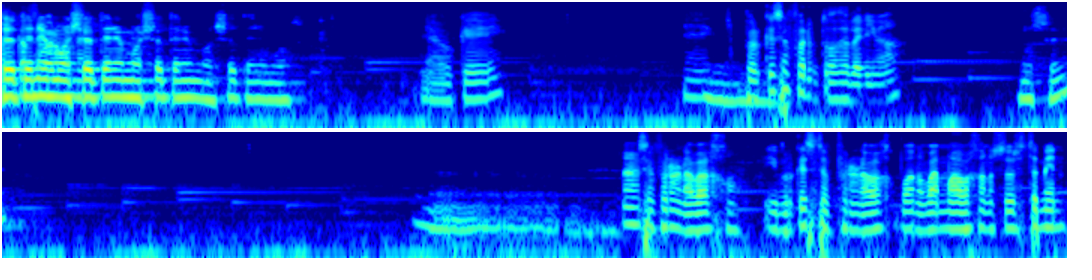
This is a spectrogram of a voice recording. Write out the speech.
Ya alcanza tenemos, ya tenemos, ya tenemos, ya tenemos. Ya, ok. ¿Por qué se fueron todos de la Lima? No sé. Ah, se fueron abajo. ¿Y por qué se fueron abajo? Bueno, vamos abajo nosotros también.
